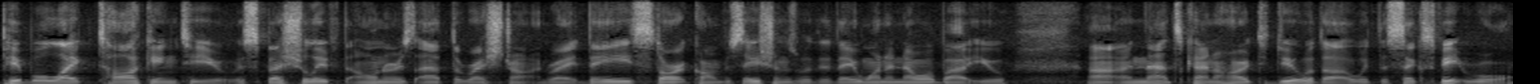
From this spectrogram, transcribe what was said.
people like talking to you, especially if the owner is at the restaurant, right? They start conversations with you. They want to know about you, uh, and that's kind of hard to do with uh, with the six feet rule.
